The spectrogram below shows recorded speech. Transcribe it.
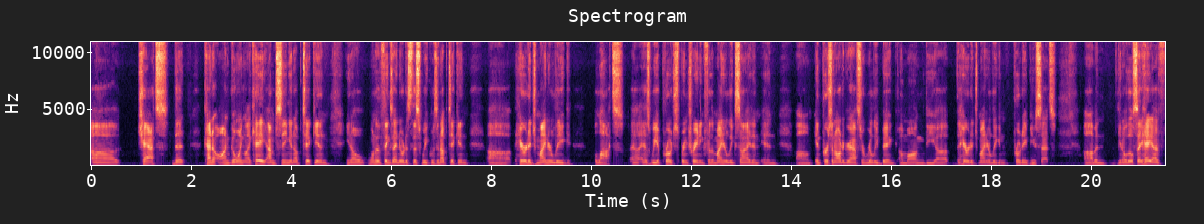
uh, chats that kind of ongoing like hey i'm seeing an uptick in you know one of the things i noticed this week was an uptick in uh, Heritage minor league lots uh, as we approach spring training for the minor league side, and, and um, in-person autographs are really big among the uh, the Heritage minor league and pro debut sets. Um, and you know they'll say, "Hey, I've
